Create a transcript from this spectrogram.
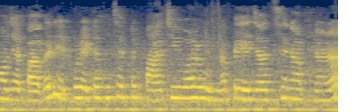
মজা পাবেন। এরপর এটা হচ্ছে একটা পাঁচি ওয়ার ওড়না পেয়ে যাচ্ছেন আপনারা।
